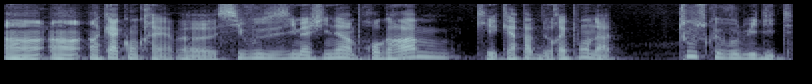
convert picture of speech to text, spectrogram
un cas concret. Euh, si vous imaginez un programme qui est capable de répondre à tout ce que vous lui dites,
